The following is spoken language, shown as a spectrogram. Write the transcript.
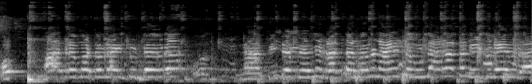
ఓ, ఆంధ్ర మొత్తం నా బిడ్డ పెళ్ళి రత్తన్నాను నా ఇంట్లో అత నీకు లేదురా.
